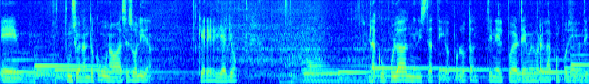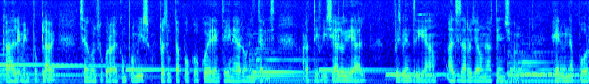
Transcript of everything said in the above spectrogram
eh, funcionando como una base sólida, querería yo. La cúpula administrativa, por lo tanto, tiene el poder de mejorar la composición de cada elemento clave según su grado de compromiso. Resulta poco coherente generar un interés artificial o ideal, pues vendría al desarrollar una atención genuina por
